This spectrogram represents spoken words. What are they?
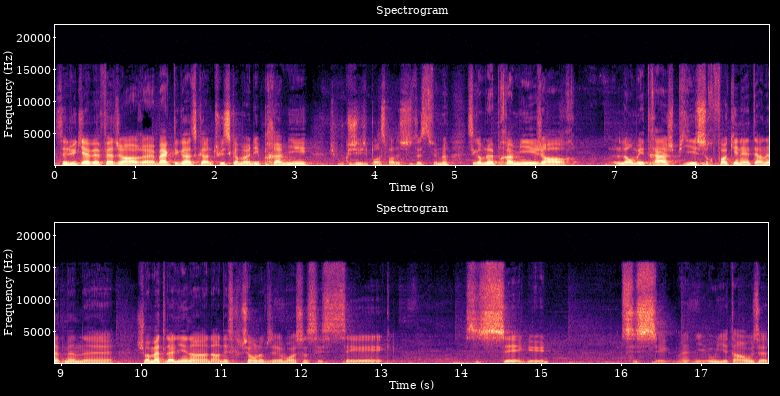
C'est lui qui avait fait, genre, euh, Back to God's Country, c'est comme un des premiers. Je sais pas pourquoi j'ai passé par-dessus ce film-là. C'est comme le premier, genre, long métrage. Puis il est sur fucking internet, man. Euh, je vais mettre le lien dans, dans la description, là, vous irez voir ça. C'est sick. C'est sick, dude. C'est sick, man. Il où? Il est en haut, c'est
